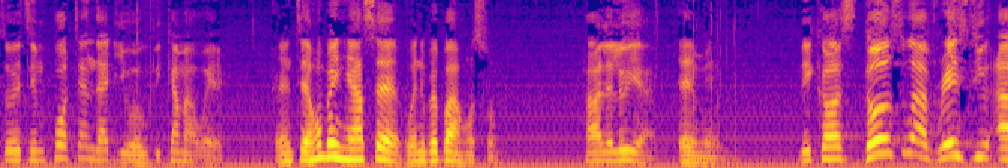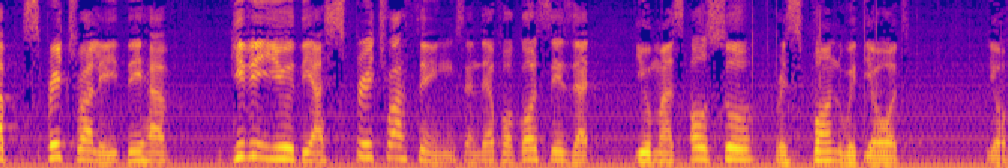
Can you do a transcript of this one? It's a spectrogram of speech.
So it's important that you will become aware. ɛnti ɛho bɛhia sɛ w'ani bɛba ho so Hallelujah. amen Because those who have raised you up spiritually, they have given you their spiritual things, and therefore God says that you must also respond with your what? Your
